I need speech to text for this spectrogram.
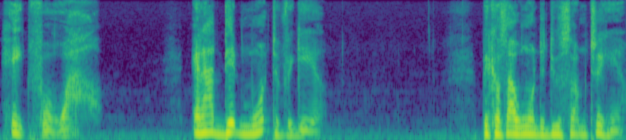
hate for a while. And I didn't want to forgive because I wanted to do something to him.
